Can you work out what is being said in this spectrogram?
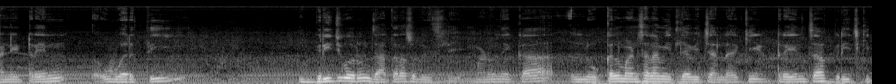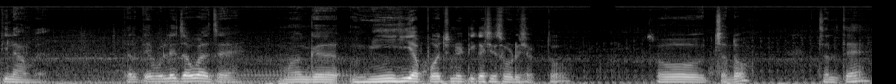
आणि ट्रेन वरती ब्रिजवरून जाताना सुद्धा दिसली. म्हणून एका लोकल माणसाला मी इथल्या विचारलं की ट्रेनचा ब्रिज किती लांब आहे? तर ते बोलले जवळच आहे. मग मी ही अपॉर्च्युनिटी कशी सोडू शकतो? सो चलो चलते हैं.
